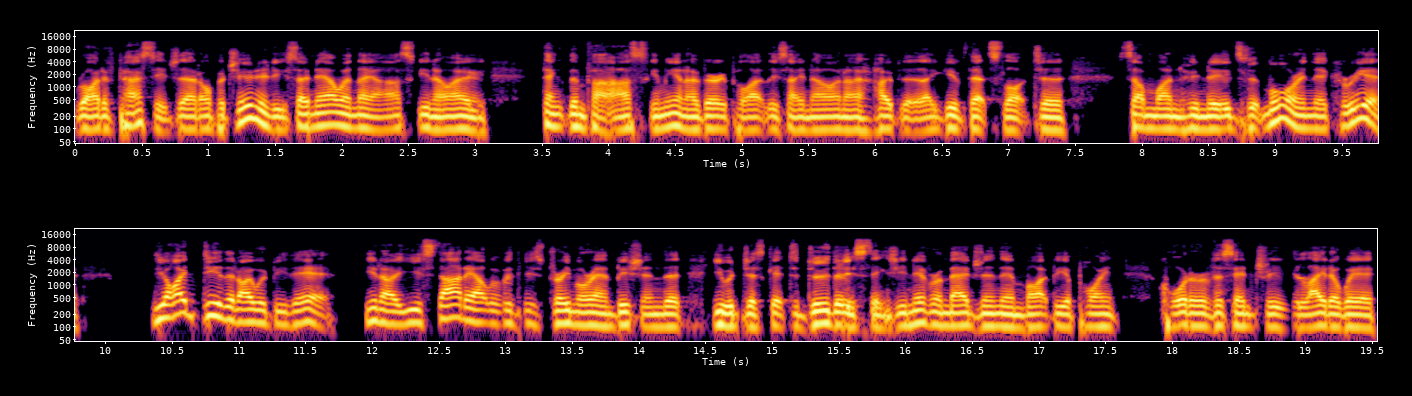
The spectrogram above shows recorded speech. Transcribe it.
rite of passage, that opportunity. So now when they ask, you know, I thank them for asking me and I very politely say no. And I hope that they give that slot to someone who needs it more in their career. The idea that I would be there you know, you start out with this dream or ambition that you would just get to do these things. You never imagine there might be a point quarter of a century later where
